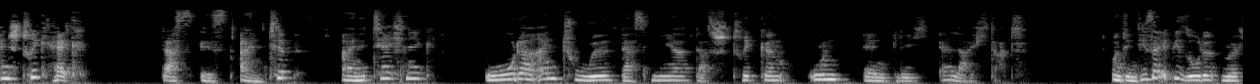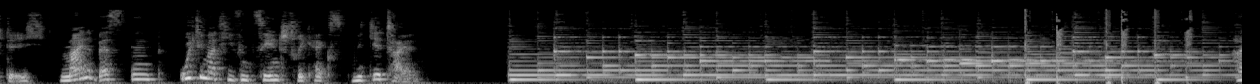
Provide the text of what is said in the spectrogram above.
Ein Strickhack. Das ist ein Tipp, eine Technik oder ein Tool, das mir das Stricken unendlich erleichtert. Und in dieser Episode möchte ich meine besten ultimativen 10 Strickhacks mit dir teilen.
